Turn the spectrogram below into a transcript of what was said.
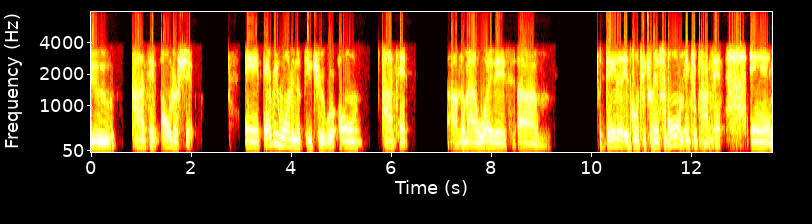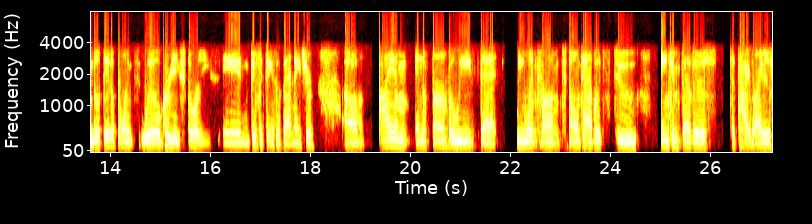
to content ownership. And everyone in the future will own content um, no matter what it is. Um, data is going to transform into content, and those data points will create stories and different things of that nature. Um, I am in the firm belief that we went from stone tablets to ink and feathers to typewriters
